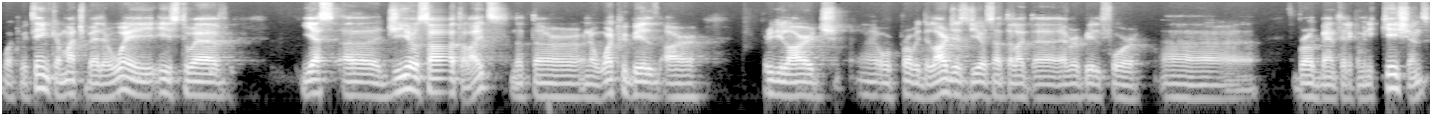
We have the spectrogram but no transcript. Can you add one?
what we think a much better way is to have yes uh, geo satellites that are you know what we build are pretty large uh, or probably the largest geo satellite uh, ever built for uh, broadband telecommunications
